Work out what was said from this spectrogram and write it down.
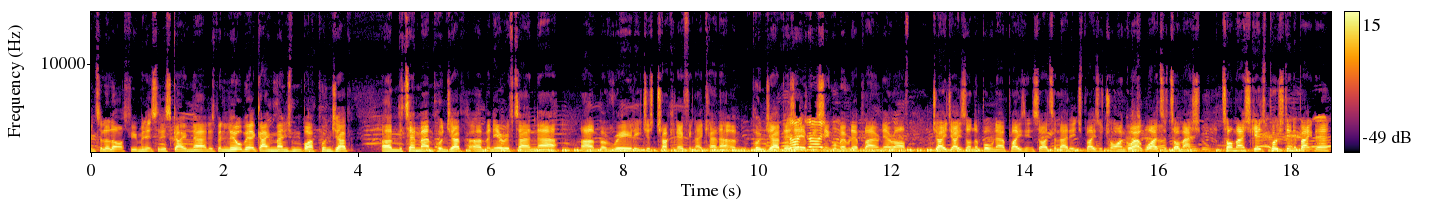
into the last few minutes of this game now. There's been a little bit of game management by Punjab. Um, the 10 man Punjab um, and Erith Town now um, are really just chucking everything they can at them. Punjab, there's every single member of their player in their half. JJ's on the ball now, plays it inside to Ladic, plays a triangle out wide to Tom Ash. Tom Ash gets pushed in the back there,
